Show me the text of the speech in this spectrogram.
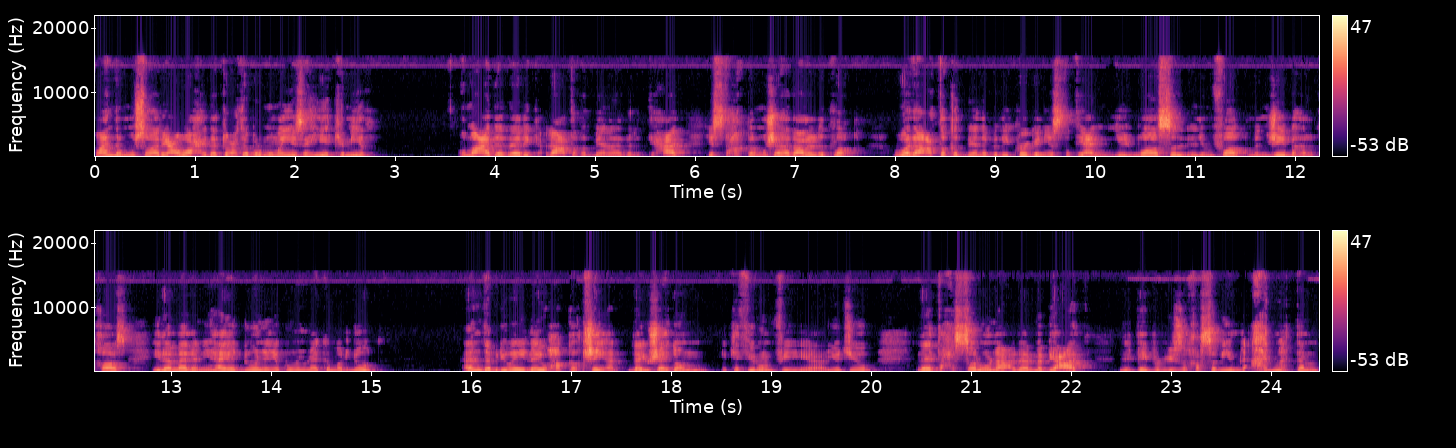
وعنده مصارعة واحدة تعتبر مميزة هي كميل. وما عدا ذلك لا أعتقد بأن هذا الاتحاد يستحق المشاهدة على الإطلاق ولا أعتقد بأن بيلي كورجن يستطيع أن يواصل الإنفاق من جيبه الخاص إلى ما لا نهايه دون أن يكون هناك مردود. NWA لا يحقق شيئا لا يشاهدهم الكثيرون في يوتيوب لا يتحصلون على مبيعات لل pay-per-views الخاصة بهم لا احد مهتم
